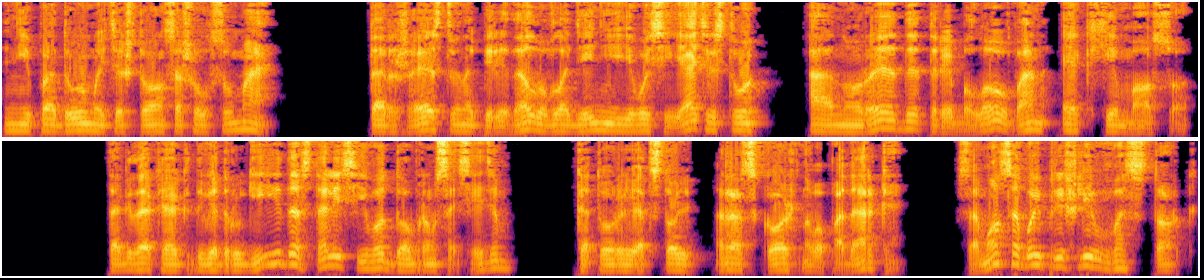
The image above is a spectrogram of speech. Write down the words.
не подумайте, что он сошел с ума, торжественно передал во владение его сиятельству Аноре де Требло ван Экхимосу, тогда как две другие достались его добрым соседям, которые от столь роскошного подарка, само собой, пришли в восторг,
